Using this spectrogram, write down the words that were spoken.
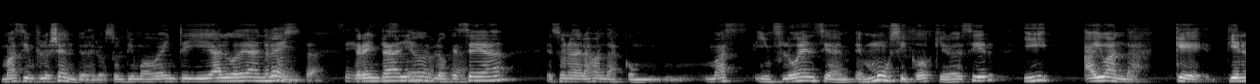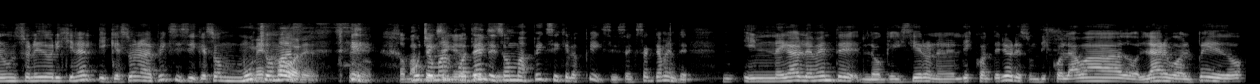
más influyentes de los últimos 20 y algo de años. 30, sí, 30 25, años, lo que sea. Es una de las bandas con más influencia en, en músicos, quiero decir. Y hay bandas que tienen un sonido original y que suenan a Pixies y que son mucho Mejores, más, sí. Son mucho más potentes y son más Pixies que los Pixies, exactamente. Innegablemente lo que hicieron en el disco anterior es un disco lavado, largo al pedo,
